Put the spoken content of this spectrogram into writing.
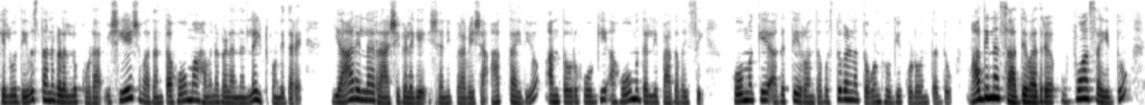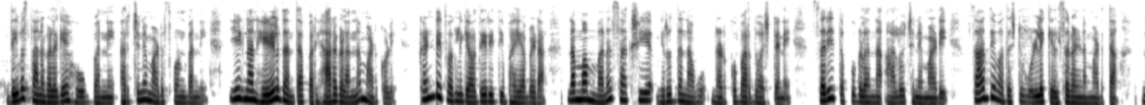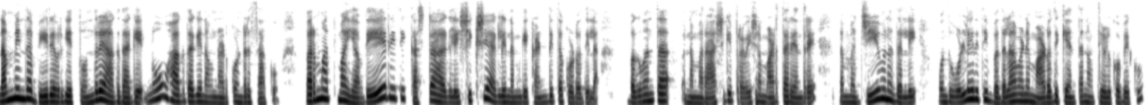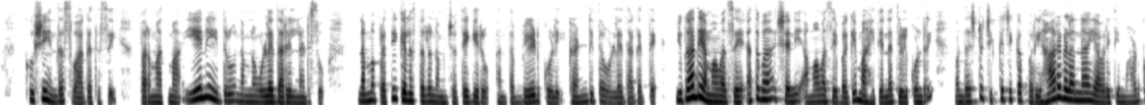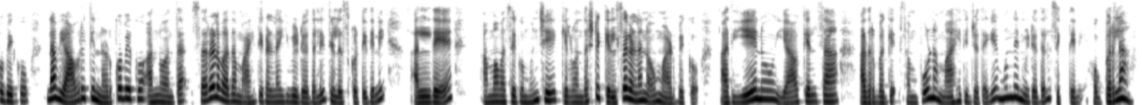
ಕೆಲವು ದೇವಸ್ಥಾನಗಳಲ್ಲೂ ಕೂಡ ವಿಶೇಷವಾದಂಥ ಹೋಮ ಹವನಗಳನ್ನೆಲ್ಲ ಇಟ್ಕೊಂಡಿದ್ದಾರೆ. ಯಾರೆಲ್ಲ ರಾಶಿಗಳಿಗೆ ಶನಿ ಪ್ರವೇಶ ಆಗ್ತಾ ಇದೆಯೋ ಅಂಥವ್ರು ಹೋಗಿ ಆ ಹೋಮದಲ್ಲಿ ಭಾಗವಹಿಸಿ ಹೋಮಕ್ಕೆ ಅಗತ್ಯ ಇರುವಂತಹ ವಸ್ತುಗಳನ್ನ ತಗೊಂಡು ಹೋಗಿ ಕೊಡುವಂಥದ್ದು ಆ ದಿನ ಸಾಧ್ಯವಾದರೆ ಉಪವಾಸ ಇದ್ದು ದೇವಸ್ಥಾನಗಳಿಗೆ ಹೋಗಿ ಬನ್ನಿ, ಅರ್ಚನೆ ಮಾಡಿಸ್ಕೊಂಡು ಬನ್ನಿ. ಈಗ ನಾನು ಹೇಳ್ದಂಥ ಪರಿಹಾರಗಳನ್ನು ಮಾಡ್ಕೊಳ್ಳಿ. ಖಂಡಿತವಾಗ್ಲೂ ಯಾವುದೇ ರೀತಿ ಭಯ ಬೇಡ. ನಮ್ಮ ಮನಸ್ಸಾಕ್ಷಿಯ ವಿರುದ್ಧ ನಾವು ನಡ್ಕೋಬಾರ್ದು ಅಷ್ಟೇನೆ. ಸರಿ ತಪ್ಪುಗಳನ್ನು ಆಲೋಚನೆ ಮಾಡಿ, ಸಾಧ್ಯವಾದಷ್ಟು ಒಳ್ಳೆ ಕೆಲಸಗಳನ್ನ ಮಾಡ್ತಾ. ನಮ್ಮಿಂದ ಬೇರೆಯವರಿಗೆ ತೊಂದರೆ ಆಗದಾಗೆ, ನೋವು ಆಗದಾಗೆ ನಾವು ನಡ್ಕೊಂಡ್ರೆ ಸಾಕು. ಪರಮಾತ್ಮ ಯಾವುದೇ ರೀತಿ ಕಷ್ಟ ಆಗಲಿ, ಶಿಕ್ಷೆ ಆಗಲಿ ನಮಗೆ ಖಂಡಿತ ಕೊಡೋದಿಲ್ಲ. ಭಗವಂತ ನಮ್ಮ ರಾಶಿಗೆ ಪ್ರವೇಶ ಮಾಡ್ತಾರೆ ಅಂದ್ರೆ ನಮ್ಮ ಜೀವನದಲ್ಲಿ ಒಂದು ಒಳ್ಳೆ ರೀತಿ ಬದಲಾವಣೆ ಮಾಡೋದಕ್ಕೆ ಅಂತ ನಾವು ತಿಳ್ಕೋಬೇಕು. ಖುಷಿಯಿಂದ ಸ್ವಾಗತಿಸಿ. ಪರಮಾತ್ಮ, ಏನೇ ಇದ್ರೂ ನಮ್ಮನ್ನ ಒಳ್ಳೆ ದಾರಿಲಿ ನಡೆಸು. ನಮ್ಮ ಪ್ರತಿ ಕೆಲಸದಲ್ಲೂ ನಮ್ಮ ಜೊತೆಗಿರು ಅಂತ ಬೇಡ್ಕೊಳ್ಳಿ. ಖಂಡಿತ ಒಳ್ಳೇದಾಗತ್ತೆ. ಯುಗಾದಿ ಅಮಾವಾಸ್ಯೆ ಅಥವಾ ಶನಿ ಅಮಾವಾಸ್ಯೆ ಬಗ್ಗೆ ಮಾಹಿತಿಯನ್ನ ತಿಳ್ಕೊಂಡ್ರಿ. ಒಂದಷ್ಟು ಚಿಕ್ಕ ಚಿಕ್ಕ ಪರಿಹಾರಗಳನ್ನ ಯಾವ ರೀತಿ ಮಾಡ್ಕೋಬೇಕು, ನಾವು ಯಾವ ರೀತಿ ನಡ್ಕೋಬೇಕು ಅನ್ನುವಂಥ ಸರಳವಾದ ಮಾಹಿತಿಗಳನ್ನ ಈ ವಿಡಿಯೋದಲ್ಲಿ ತಿಳಿಸ್ಕೊಟ್ಟಿದ್ದೀನಿ. ಅಲ್ಲದೆ ಅಮಾವಾಸ್ಯೆಗೂ ಮುಂಚೆ ಕೆಲವೊಂದಷ್ಟು ಕೆಲಸಗಳನ್ನ ನಾವು ಮಾಡಬೇಕು. ಅದು ಏನು, ಯಾವ ಕೆಲಸ, ಅದರ ಬಗ್ಗೆ ಸಂಪೂರ್ಣ ಮಾಹಿತಿ ಜೊತೆಗೆ ಮುಂದಿನ ವಿಡಿಯೋದಲ್ಲಿ ಸಿಗ್ತೀನಿ. ಹೋಗ್ಬರ್ಲಾ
